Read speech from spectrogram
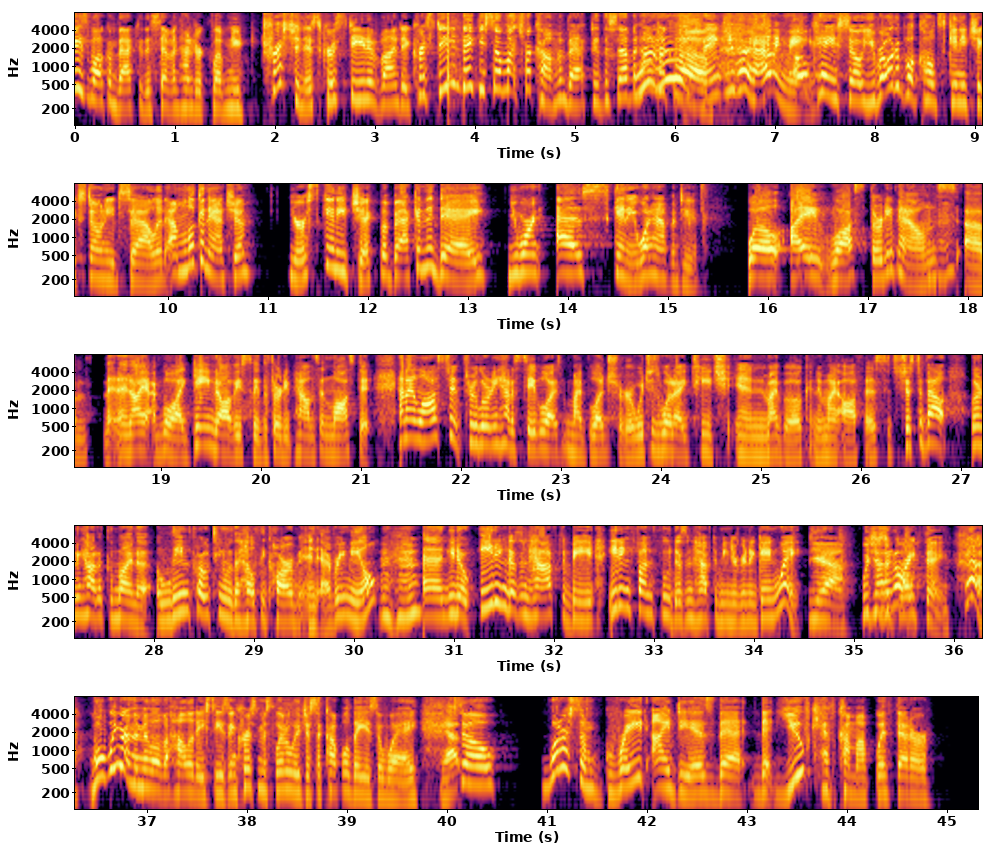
Please welcome back to the 700 Club nutritionist Christine Avanti. Christine, thank you so much for coming back to the 700 Club. Thank you for having me. Okay, so you wrote a book called Skinny Chicks Don't Eat Salad. I'm looking at you. You're a skinny chick, but back in the day, you weren't as skinny. What happened to you? Well, I lost 30 pounds, Mm-hmm. um, and I well, I gained obviously the 30 pounds and lost it, and I lost it through learning how to stabilize my blood sugar, which is what I teach in my book and in my office. It's just about learning how to combine a, a lean protein with a healthy carb in every meal, Mm-hmm. and you know, eating doesn't have to be eating fun food doesn't have to mean you're going to gain weight. Yeah, which is Not a at all. great thing. Yeah. Well, we are in the middle of the holiday season. Christmas literally just a couple days away. Yep. So, what are some great ideas that that you have come up with that are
